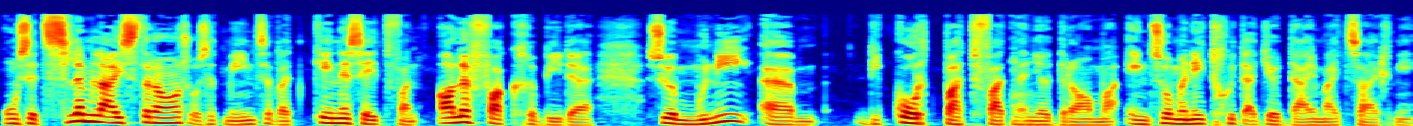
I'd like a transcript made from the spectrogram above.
Ons het slim luisteraars, ons het mense wat kennis het van alle vakgebiede. So moenie ehm um, die kort pad vat in jou drama en sommer net goed uit jou duim uitsuig nie.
